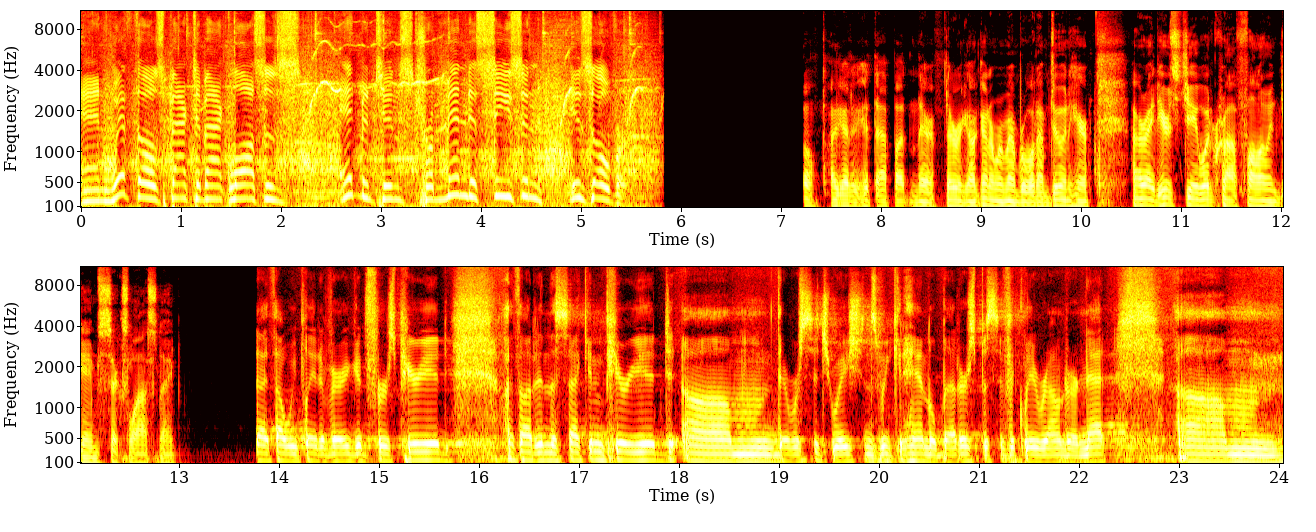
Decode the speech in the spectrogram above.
And with those back-to-back losses, Edmonton's tremendous season is over. Oh, I got to hit that button there. There we go. I got to remember what I'm doing here. All right, here's Jay Woodcroft following game six last night. I thought we played a very good first period. I thought in the second period, um, there were situations we could handle better, specifically around our net. Um,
